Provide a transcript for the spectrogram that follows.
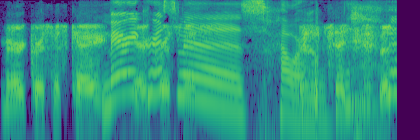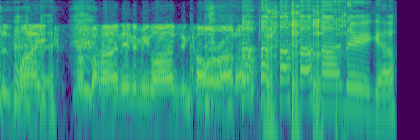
Merry Christmas, Kate. merry, christmas. how are you this is Mike from behind enemy lines in Colorado. there you go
